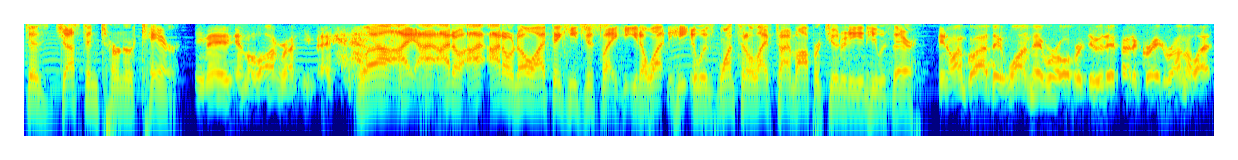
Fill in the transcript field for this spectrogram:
Does Justin Turner care? He may, in the long run, he may. Well, I, I, I don't I, I don't know. I think he's just like you know what he it was once in a lifetime opportunity, and he was there. You know, I'm glad they won. They were overdue. They've had a great run the last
